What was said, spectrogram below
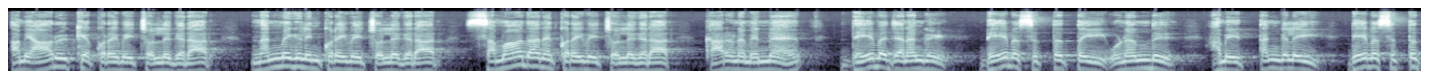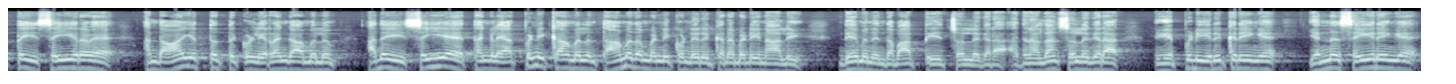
அமை ஆரோக்கிய குறைவை சொல்லுகிறார். நன்மைகளின் குறைவை சொல்லுகிறார். சமாதான குறைவை சொல்லுகிறார். காரணம் என்ன? தேவ ஜனங்கள் தேவ சித்தத்தை உணர்ந்து அவை தங்களை தேவ சித்தத்தை செய்கிற அந்த ஆயத்தத்துக்குள் இறங்காமலும் அதை செய்ய தங்களை அர்ப்பணிக்காமலும் தாமதம் பண்ணி கொண்டிருக்கிறபடினாலே தேவன் இந்த வார்த்தையை சொல்லுகிறார். அதனால் தான் சொல்லுகிறார் நீ எப்படி இருக்கிறீங்க? என்ன செய்கிறீங்க?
